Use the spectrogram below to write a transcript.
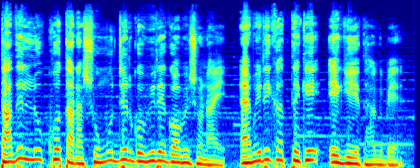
তাদের লক্ষ্য তারা সমুদ্রের গভীরে গবেষণায় আমেরিকার থেকে এগিয়ে থাকবে।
